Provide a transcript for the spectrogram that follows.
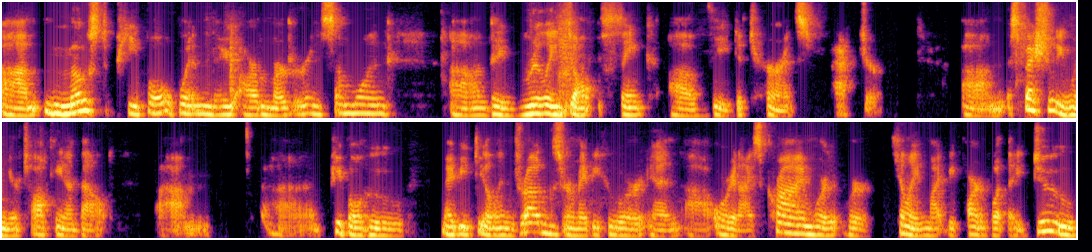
um, most people when they are murdering someone, uh, they really don't think of the deterrence factor, um, especially when you're talking about um, uh, people who maybe deal in drugs or maybe who are in uh, organized crime where, where killing might be part of what they do,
